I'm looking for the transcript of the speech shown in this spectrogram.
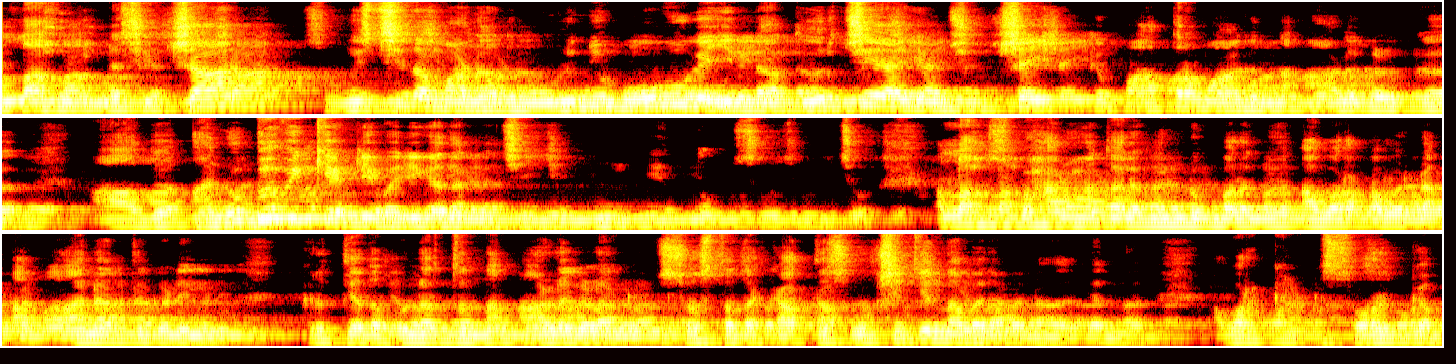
അള്ളാഹുവിന്റെ ശിക്ഷ സുനിശ്ചിതമാണ്. അത് മുറിഞ്ഞു പോവുകയില്ല. തീർച്ചയായും ശിക്ഷയ്ക്ക് പാത്രമാകുന്ന ആളുകൾക്ക് അത് അനുഭവിക്കേണ്ടി വരിക തന്നെ ചെയ്യും. അള്ളാഹു സുബാനോത്താല വീണ്ടും പറഞ്ഞു അവർ അവരുടെ അമാനത്തുകളിൽ കൃത്യത പുലർത്തുന്ന ആളുകളാണ് വിശ്വസ്തത കാത്തു സൂക്ഷിക്കുന്നവരാണ് എന്ന്. അവർക്കാണ് സ്വർഗം.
